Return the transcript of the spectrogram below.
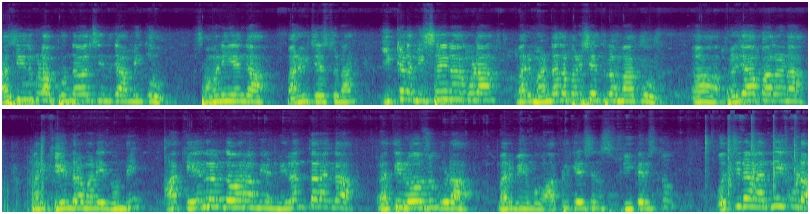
రసీదు కూడా పొందవలసిందిగా మీకు సమనీయంగా మనవి చేస్తున్నాను. ఇక్కడ మిస్ అయినా కూడా మరి మండల పరిషత్లో మాకు ప్రజాపాలన మరి కేంద్రం అనేది ఉంది. ఆ కేంద్రం ద్వారా మేము నిరంతరంగా ప్రతిరోజు కూడా మరి మేము అప్లికేషన్స్ స్వీకరిస్తూ వచ్చినవన్నీ కూడా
